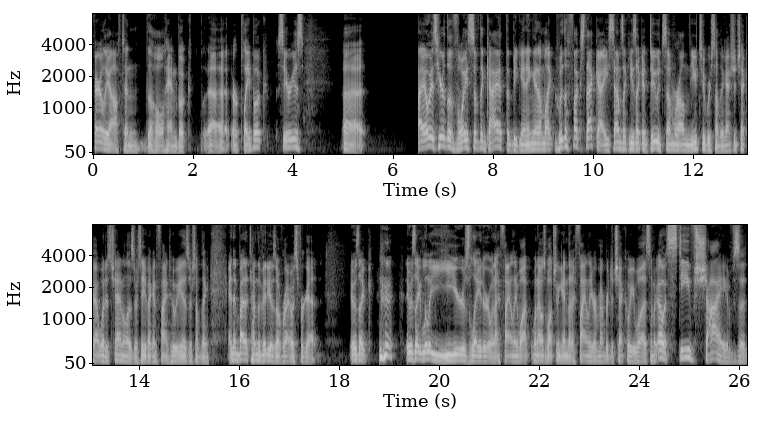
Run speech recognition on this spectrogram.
fairly often the whole handbook uh, or playbook series, uh, I always hear the voice of the guy at the beginning, and I'm like, who the fuck's that guy? He sounds like he's like a dude somewhere on YouTube or something. I should check out what his channel is or see if I can find who he is or something. And then by the time the video's over, I always forget. It was like it was like literally years later when I finally watched when I was watching again that I finally remembered to check who he was. I'm like, oh, it's Steve Shives, a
